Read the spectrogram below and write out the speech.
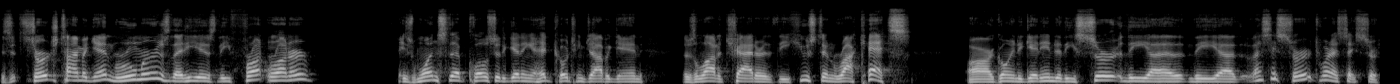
is it surge time again? Rumors that he is the front runner. He's one step closer to getting a head coaching job again. There's a lot of chatter that the Houston Rockets are going to get into the sur- the uh, the uh, did I say Surge? What did I say Surge?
